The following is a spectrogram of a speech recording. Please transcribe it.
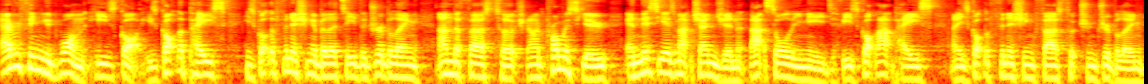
everything you'd want he's got. He's got the pace, he's got the finishing ability, the dribbling, and the first touch. And I promise you, in this year's match engine, that's all he needs. If he's got that pace and he's got the finishing first touch and dribbling,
